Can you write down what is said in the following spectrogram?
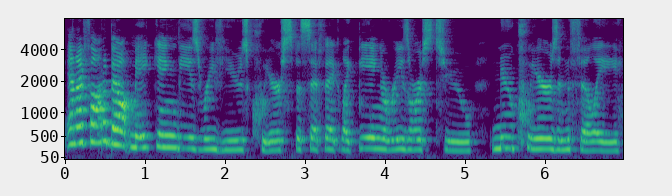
And I thought about making these reviews queer specific, like being a resource to new queers in Philly.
